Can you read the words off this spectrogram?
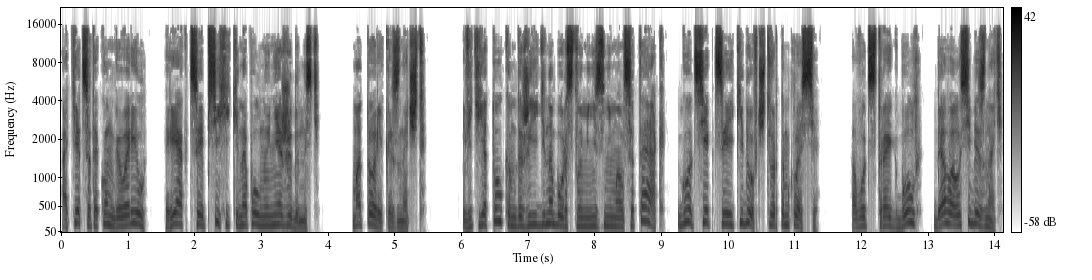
Отец о таком говорил. Реакция психики на полную неожиданность. Моторика, значит. Ведь я толком даже единоборствами не занимался. Так, год секции кидо в четвертом классе. А вот страйкбол давал себе знать,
